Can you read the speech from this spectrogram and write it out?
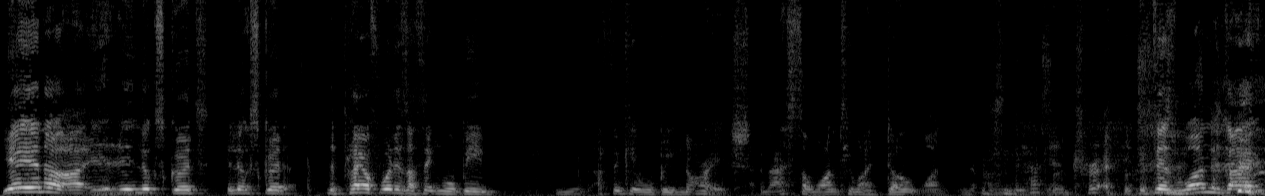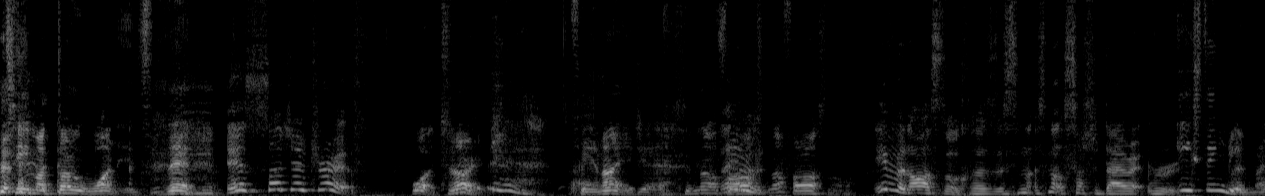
yeah, yeah, no, I, it, it looks good. It looks good. The playoff winners, I think, will be. I think it will be Norwich, and that's the one team I don't want in the Premier League. That's a trip. If there's one guy in the team I don't want, it's them. It's such a trip. What to Norwich? Yeah. For United, yeah. Not for, not for Arsenal. Even Arsenal, because it's not, it's not such a direct route. East England, man.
